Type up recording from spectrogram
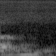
la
